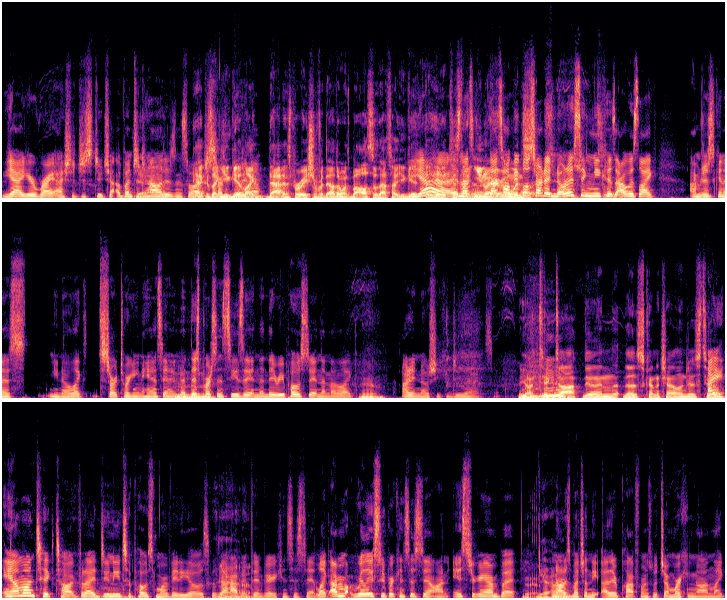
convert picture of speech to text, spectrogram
yeah, you're right. I should just do cha- a bunch of Yeah. challenges, and so yeah, I because just like you started get doing like them. that inspiration for the other ones, but also that's how you get the yeah, hits. It's and like that's, you know that's how people started noticing me because. I was like, I'm just gonna, s- you know, like start twerking in a handstand, and then Mm-hmm. this person sees it, and then they repost it, and then they're like, Yeah. I didn't know she could do that. So. You on TikTok doing those kind of challenges too? I am on TikTok, but I do need to post more videos because I Yeah. haven't been very consistent. Like I'm really super consistent on Instagram, but Yeah. not as much on the other platforms, which I'm working on like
